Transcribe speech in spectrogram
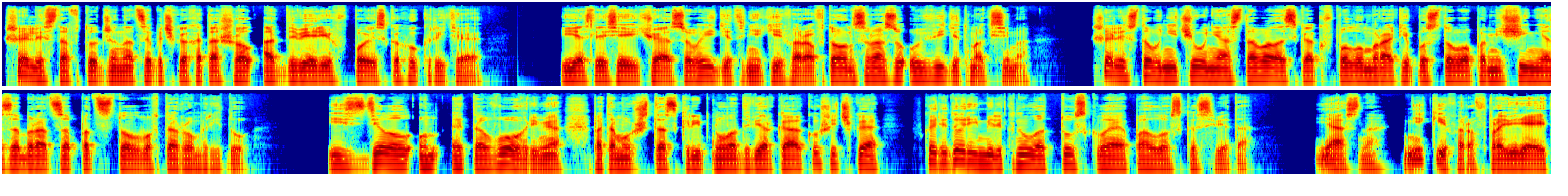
Шелестов тут же на цыпочках отошел от двери в поисках укрытия. Если сейчас выйдет Никифоров, то он сразу увидит Максима. Шелестову ничего не оставалось, как в полумраке пустого помещения забраться под стол во втором ряду. И сделал он это вовремя, потому что скрипнула дверка окошечка, в коридоре мелькнула тусклая полоска света. Ясно, Никифоров проверяет,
